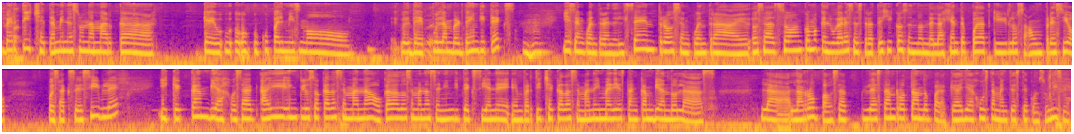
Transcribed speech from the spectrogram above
Vertiche también es una marca que ocupa el mismo de Pull&Bear de Inditex uh -huh. y se encuentra en el centro, se encuentra, eh, o sea, son como que en lugares estratégicos en donde la gente puede adquirirlos a un precio pues accesible y que cambia, o sea, hay incluso cada semana o cada dos semanas en Inditex y en, en Vertiche cada semana y media están cambiando las la, la, ropa, o sea, la están rotando para que haya justamente este consumismo.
